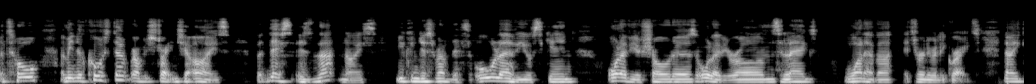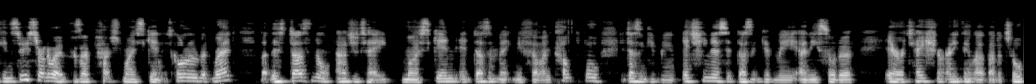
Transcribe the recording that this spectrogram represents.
at all. I mean, of course, don't rub it straight into your eyes, but this is that nice. You can just rub this all over your skin, all over your shoulders, all over your arms, legs, whatever. It's really, really great. Now you can see straight away because I've touched my skin. It's gone a little bit red, but this does not agitate my skin. It doesn't make me feel uncomfortable. It doesn't give me an itchiness. It doesn't give me any sort of irritation or anything like that at all.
